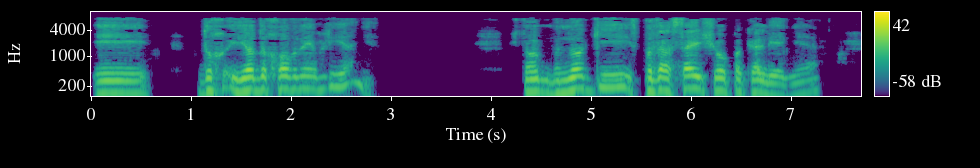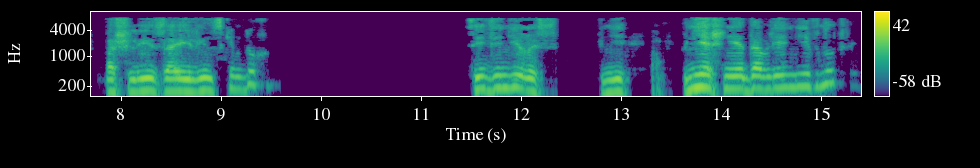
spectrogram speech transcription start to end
и дух, ее духовное влияние. Что многие из подрастающего поколения пошли за Илинским духом. Соединилось внешнее давление и внутреннее.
